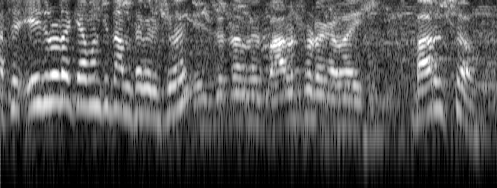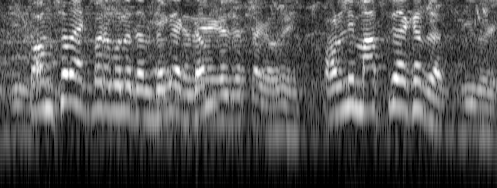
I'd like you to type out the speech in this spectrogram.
আচ্ছা এই জোড়াটা কেমন কি দাম থাকবে ভাই? এই জোড়া ভাই বারোশো টাকা ভাই। বারোশো? কম একবারে বলে দেন তোকে একদম। এক হাজার টাকা ভাই। অনলি মাত্র এক হাজার? জি ভাই।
